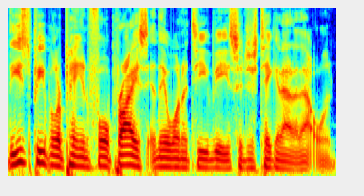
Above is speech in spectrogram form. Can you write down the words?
these people are paying full price and they want a TV, so just take it out of that one.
